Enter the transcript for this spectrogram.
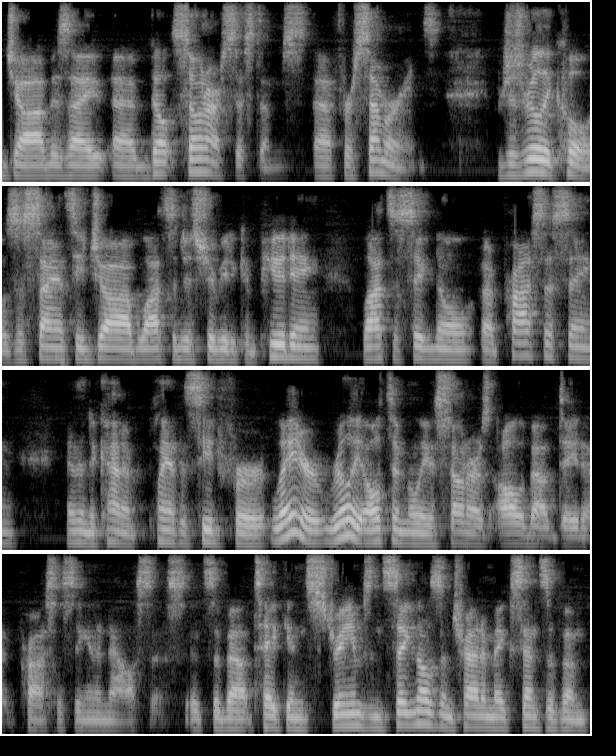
job is I uh, built sonar systems uh, for submarines which is really cool. It's a sciencey job, lots of distributed computing, lots of signal uh, processing, and then to kind of plant the seed for later. Really, ultimately, a sonar is all about data processing and analysis. It's about taking streams and signals and trying to make sense of them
